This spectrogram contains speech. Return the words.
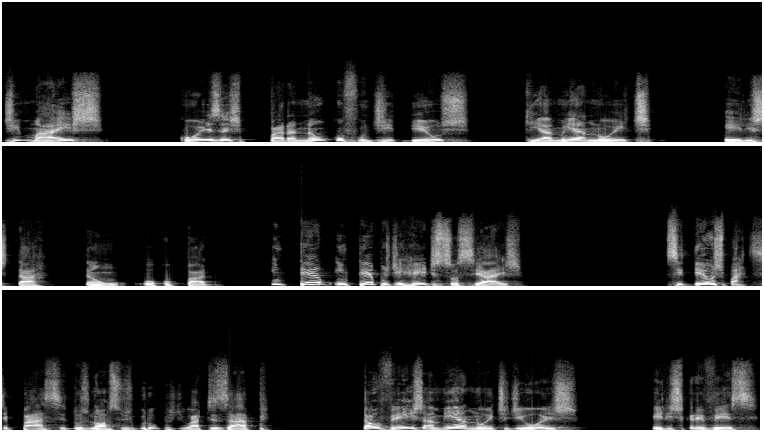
demais coisas para não confundir Deus, que à meia-noite ele está tão ocupado. Em, em tempos de redes sociais, se Deus participasse dos nossos grupos de WhatsApp, talvez à meia-noite de hoje ele escrevesse:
